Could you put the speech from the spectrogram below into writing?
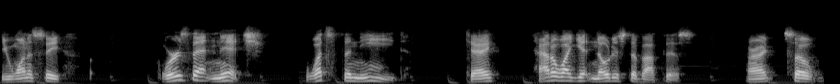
You want to see where's that niche? What's the need? Okay. How do I get noticed about this? All right. So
